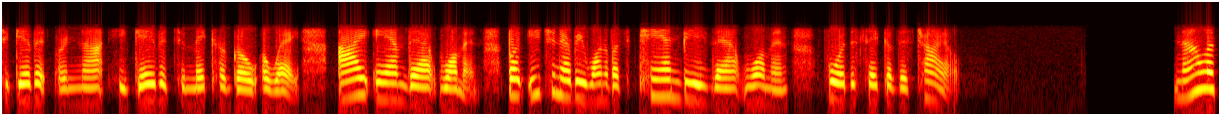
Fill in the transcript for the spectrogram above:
to give it or not, he gave it to make her go away. I am that woman. But each and every one of us can be that woman for the sake of this child. Now let's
